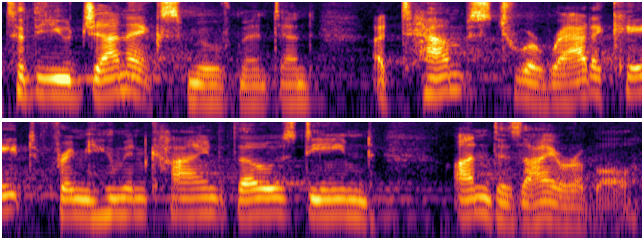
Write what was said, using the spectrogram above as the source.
to the eugenics movement and attempts to eradicate from humankind those deemed undesirable.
